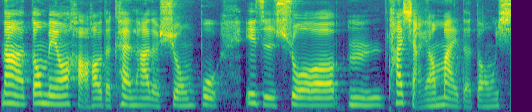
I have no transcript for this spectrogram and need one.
那都没有好好的看他的胸部，一直说嗯，他想要卖的东西。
